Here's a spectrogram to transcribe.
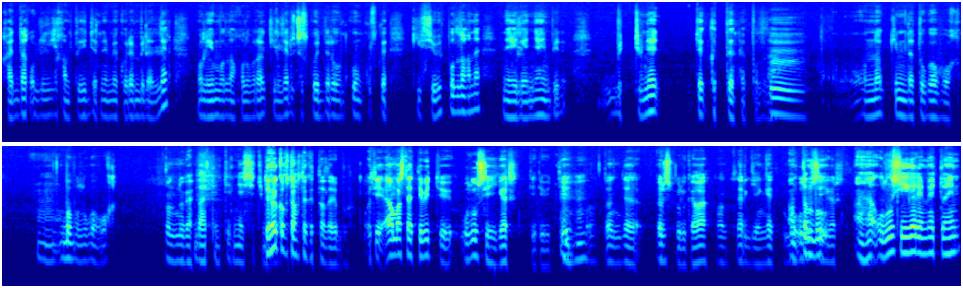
кайдак үлелги камтыгы жернеме көрен билерлер. Ол эми болан кулбара киллер участковыйдар он конкурска кийсебек боллагына нехиленен хим бир бүттүнө тек гытты хеп болла. Онно кимде туга хуак. Бобулуга хуак. Оннуга. Батын тиннеси Төһө кохтахты кытталар бу. Оти амаста тебит улус егер деди бит. Онтон да республикага, онтон генге бу егер. аха улус егер эме тоин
